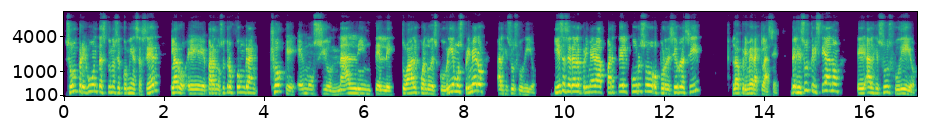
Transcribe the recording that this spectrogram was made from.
Son preguntas que uno se comienza a hacer. Claro, eh, para nosotros fue un gran choque emocional, intelectual, cuando descubrimos primero al Jesús judío. Y esa será la primera parte del curso, o por decirlo así, la primera clase, del Jesús cristiano eh, al Jesús judío.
